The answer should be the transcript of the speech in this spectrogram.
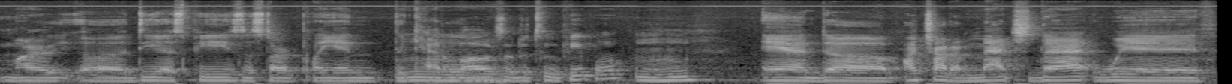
my uh, DSPs and start playing the catalogs of the two people, mm-hmm. and uh, I try to match that with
